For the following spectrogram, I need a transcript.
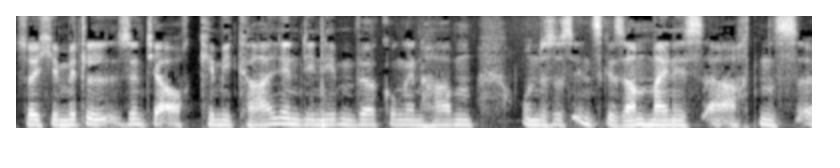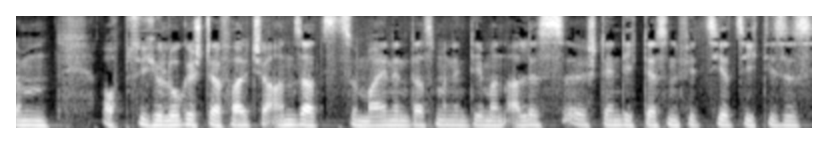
solche Mittel sind ja auch Chemikalien, die Nebenwirkungen haben. Und es ist insgesamt meines Erachtens ähm, auch psychologisch der falsche Ansatz zu meinen, dass man, indem man alles äh, ständig desinfiziert, sich dieses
